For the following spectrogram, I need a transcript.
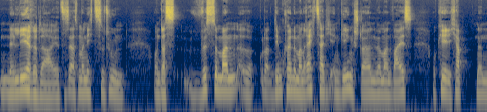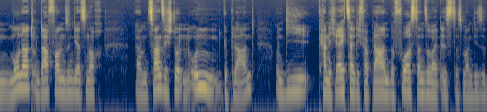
eine Leere da, jetzt ist erstmal nichts zu tun. Und das wüsste man, also, oder dem könnte man rechtzeitig entgegensteuern, wenn man weiß, okay, ich habe einen Monat und davon sind jetzt noch ähm, 20 Stunden ungeplant und die kann ich rechtzeitig verplanen, bevor es dann soweit ist, dass man diese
